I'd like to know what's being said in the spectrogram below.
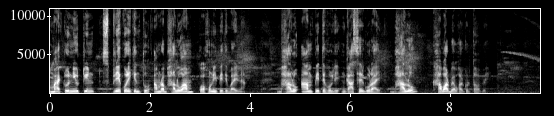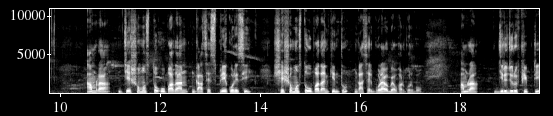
মাইক্রোনিউট্রিয়েন্ট স্প্রে করে কিন্তু আমরা ভালো আম কখনোই পেতে পারি না। ভালো আম পেতে হলে গাছের গোড়ায় ভালো খাবার ব্যবহার করতে হবে। আমরা যে সমস্ত উপাদান গাছে স্প্রে করেছি, সে সমস্ত উপাদান কিন্তু গাছের গোড়ায়ও ব্যবহার করব। আমরা জিরো জিরো ফিফটি,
